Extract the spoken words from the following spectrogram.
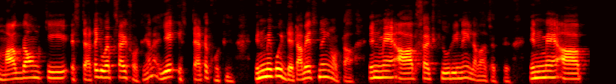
मार्कडाउन की स्टैटिक वेबसाइट्स होती हैं ना, ये स्टैटिक होती हैं। इनमें कोई डेटाबेस नहीं होता। इनमें आप सर्च क्यूरी नहीं लगा सकते। इनमें आप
